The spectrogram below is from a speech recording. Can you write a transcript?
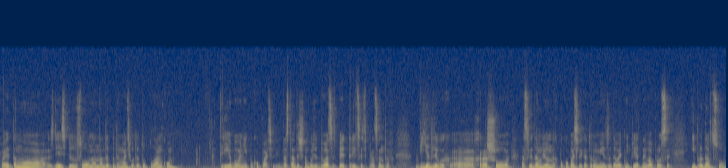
Поэтому здесь, безусловно, надо поднимать вот эту планку требований покупателей. Достаточно будет 25-30% въедливых, uh-huh. хорошо осведомленных покупателей, которые умеют задавать неприятные вопросы и продавцу,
